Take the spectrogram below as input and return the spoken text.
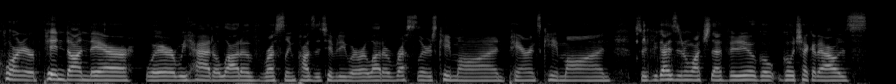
corner pinned on there where we had a lot of wrestling positivity where a lot of wrestlers came on parents came on. So if you guys didn't watch that video go go check it out. It's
